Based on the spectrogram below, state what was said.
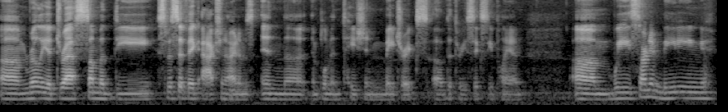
um, really address some of the specific action items in the implementation matrix of the 360 plan. Um, we started meeting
